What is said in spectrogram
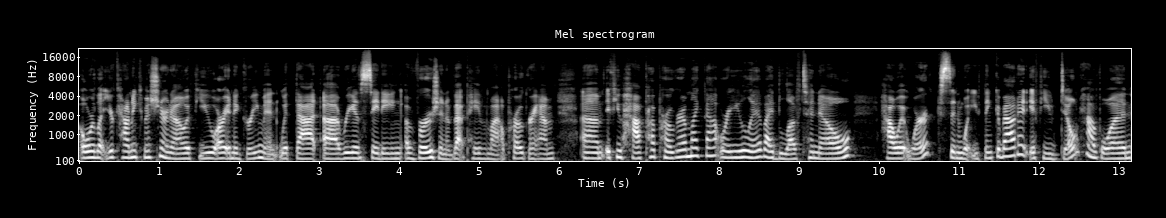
or let your county commissioner know if you are in agreement with that uh, reinstating a version of that Pave a Mile program. Um, if you have a program like that where you live, I'd love to know how it works and what you think about it. If you don't have one,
